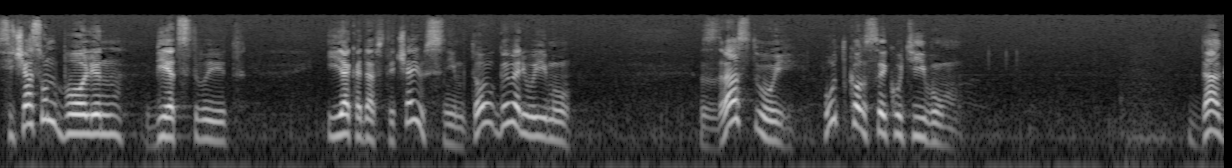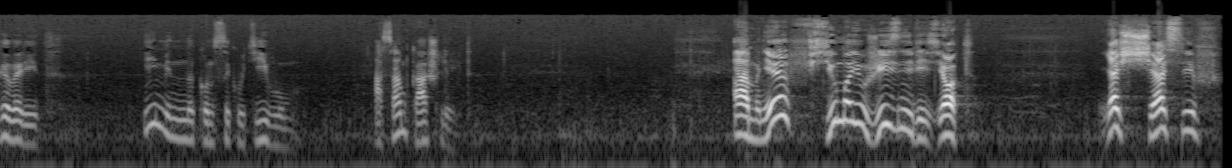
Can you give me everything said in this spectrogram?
Сейчас он болен, бедствует. И я, когда встречаюсь с ним, то говорю ему, «Здравствуй, ут консекутивум». «Да», — говорит, — «именно консекутивум», а сам кашляет. А мне всю мою жизнь везет. Я счастлив,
